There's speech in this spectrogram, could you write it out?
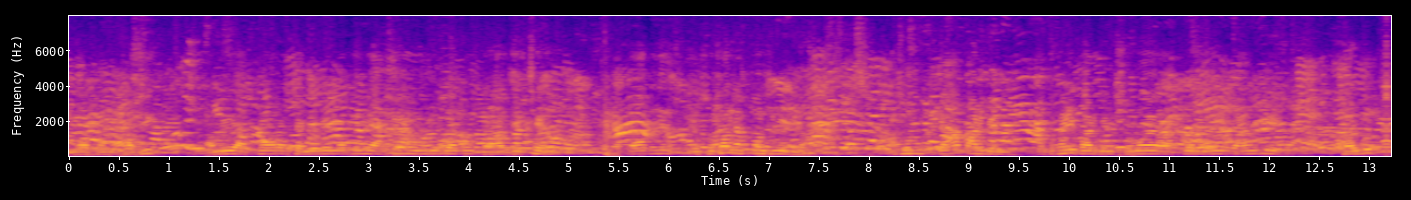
আমরা আমি আপনার চ্যানেলের মাধ্যমে একটা অনুরোধ রাখব, যারা দেখছেন তাদের সোশ্যাল রেসপন্সিবিলিটি আসুন, যা পারবেন, যতখানি পারবেন, সময়, অর্থ, মন, প্রাণ সর্বোচ্চ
